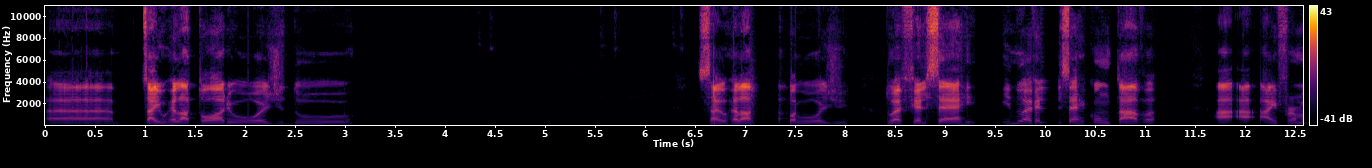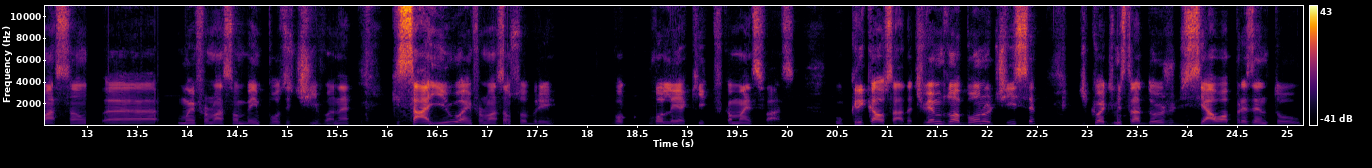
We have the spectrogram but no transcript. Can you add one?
Uh, saiu o relatório hoje do. Saiu o relatório hoje do FLCR e no FLCR contava a, a, a informação, uh, uma informação bem positiva, né? Que saiu a informação sobre Vou, vou ler aqui que fica mais fácil. O CRI Calçada. Tivemos uma boa notícia de que o administrador judicial apresentou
